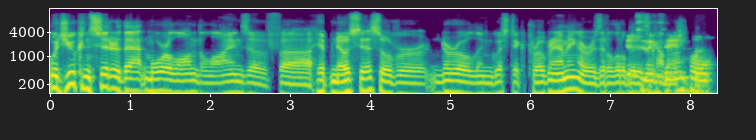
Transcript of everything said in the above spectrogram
Would you consider that more along the lines of uh, hypnosis over neuro linguistic programming, or is it a little it's bit? An example.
